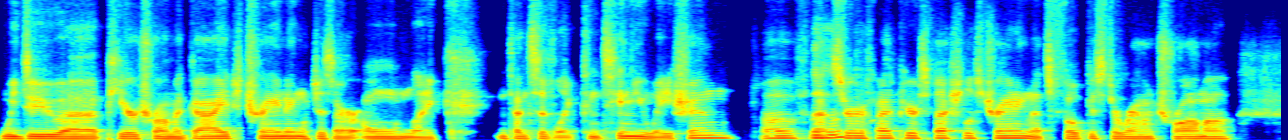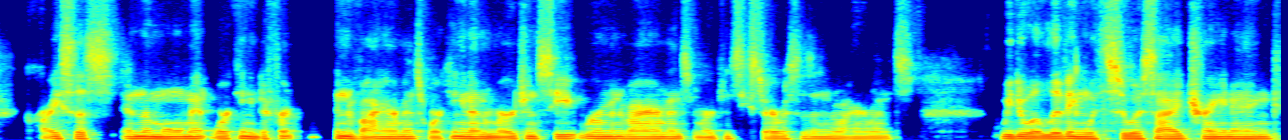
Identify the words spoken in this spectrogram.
we do uh, peer trauma guide training which is our own like intensive like continuation of that Mhm. certified peer specialist training that's focused around trauma crisis in the moment working in different environments working in an emergency room environments emergency services environments we do a living with suicide training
